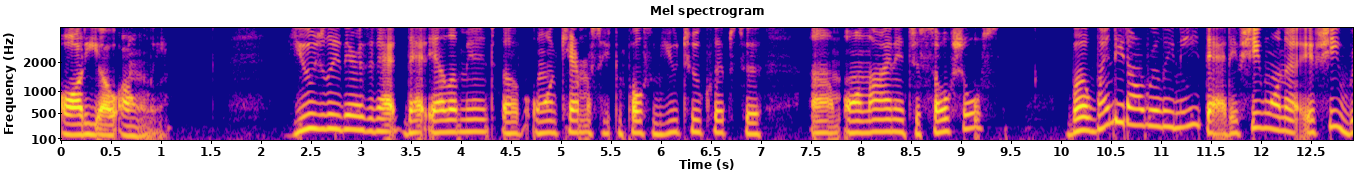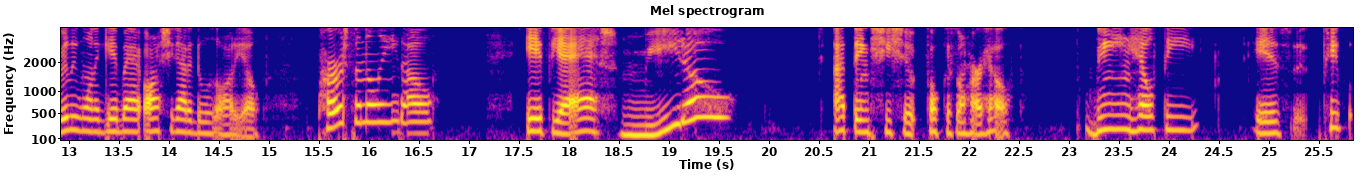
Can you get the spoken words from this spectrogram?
audio only. Usually there's that that element of on camera so you can post some YouTube clips to um, online and to socials. But Wendy don't really need that. If she wanna if she really wanna get back, all she gotta do is audio. Personally though, if you ask me though, I think she should focus on her health. Being healthy is people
